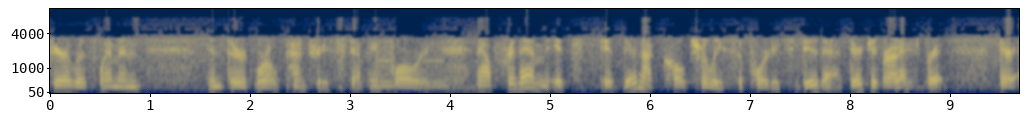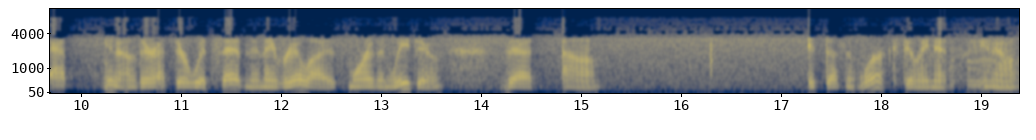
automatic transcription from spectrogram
fearless women in third world countries stepping Mhm. forward. Now, for them, it's it, they're not culturally supported to do that. They're just Right. desperate. They're at, you know, they're at their wits' end, and they realize more than we do that. Um, it doesn't work doing it, you Mhm. know,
